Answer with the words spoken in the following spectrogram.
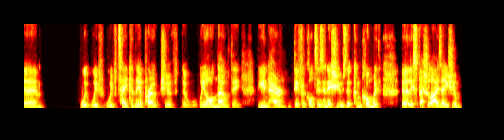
um, we, we've we've taken the approach of that we all know the the inherent difficulties and issues that can come with early specialisation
